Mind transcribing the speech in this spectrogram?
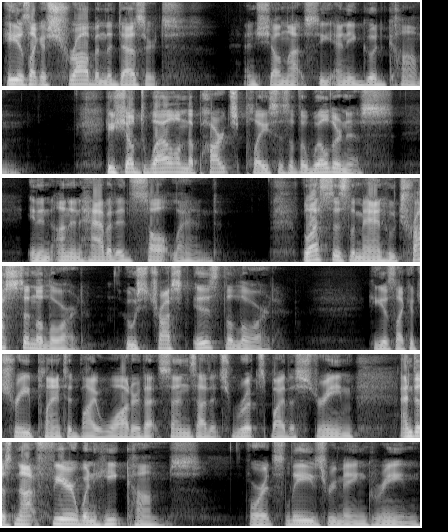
He is like a shrub in the desert and shall not see any good come. He shall dwell in the parched places of the wilderness, in an uninhabited salt land. Blessed is the man who trusts in the Lord, whose trust is the Lord. He is like a tree planted by water that sends out its roots by the stream and does not fear when heat comes, for its leaves remain green,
